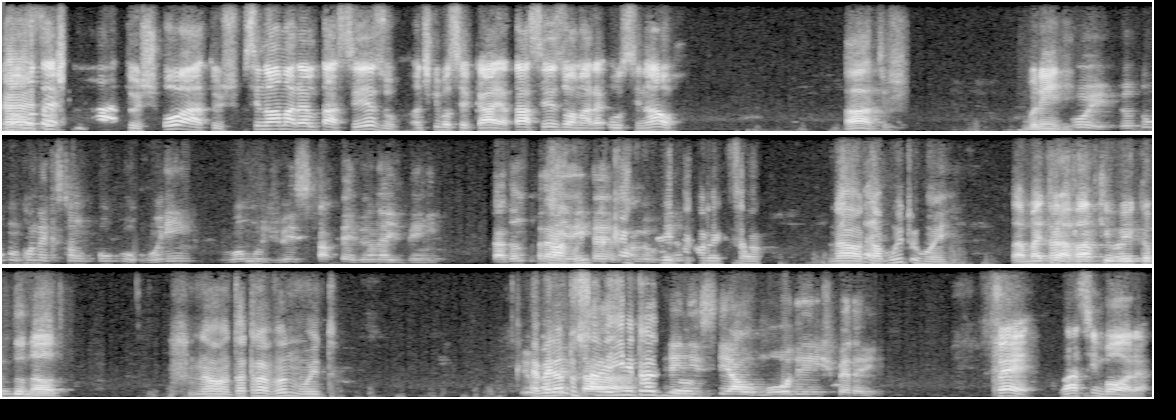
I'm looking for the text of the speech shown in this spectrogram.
É, Vamos testar, Atos. Ô, Atos, sinal amarelo tá aceso? Antes que você caia, tá aceso o, amare... o sinal? Atos. Brinde. Oi, eu tô com conexão um pouco ruim. Vamos ver se tá pegando aí bem. Tá dando pra tá ir ruim aí, tá, tá conexão. Não, tá muito ruim. Tá mais tá travado, que o meio campo do Naldo. Não, tá travando muito. Eu é melhor tu sair e entrar de novo. Iniciar o modem, espera aí. Fé, vá-se embora.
